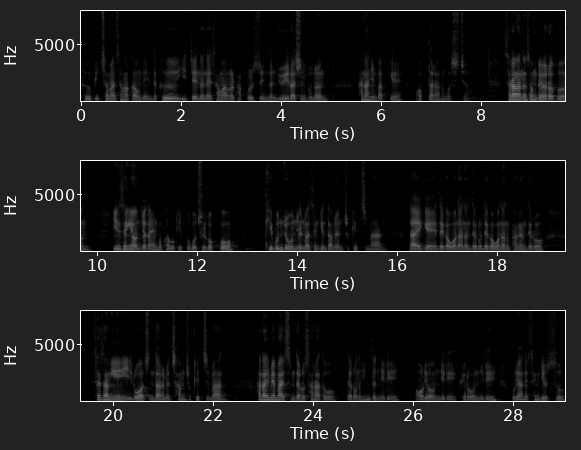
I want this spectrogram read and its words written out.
그 비참한 상황 가운데 있는데 그 이제는의 상황을 바꿀 수 있는 유일하신 분은 하나님밖에 없다라는 것이죠. 사랑하는 성도 여러분, 인생이 언제나 행복하고 기쁘고 즐겁고 기분 좋은 일만 생긴다면 좋겠지만 나에게 내가 원하는 대로 내가 원하는 방향대로 세상이 이루어진다면 참 좋겠지만 하나님의 말씀대로 살아도 때로는 힘든 일이 어려운 일이 괴로운 일이 우리 안에 생길 수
